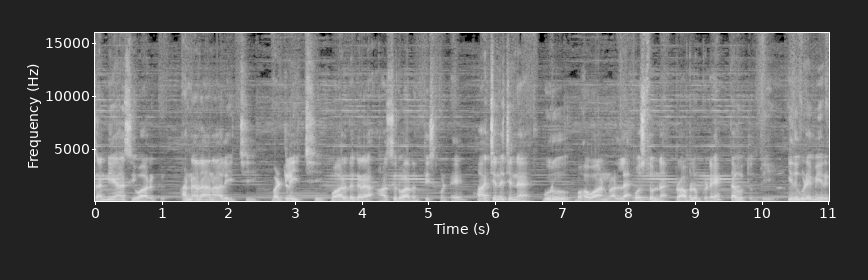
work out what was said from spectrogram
సన్యాసి వారికి అన్నదానాలు ఇచ్చి వడ్లు ఇచ్చి వారి దగ్గర ఆశీర్వాదం తీసుకుంటే ఆ చిన్న చిన్న గురు భగవాన్ వల్ల వస్తున్న ప్రాబ్లం కూడా తగ్గుతుంది ఇది కూడా మీరు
